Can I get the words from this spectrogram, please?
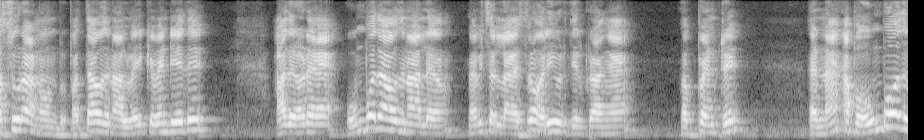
அசுரா நோன்பு பத்தாவது நாள் வைக்க வேண்டியது. அதோட ஒம்பதாவது நாள் நபிசல்லா இஸ்லாம் வலியுறுத்தி இருக்கிறாங்க. வெப்பன்ட்டு. என்ன? அப்போ ஒம்பது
